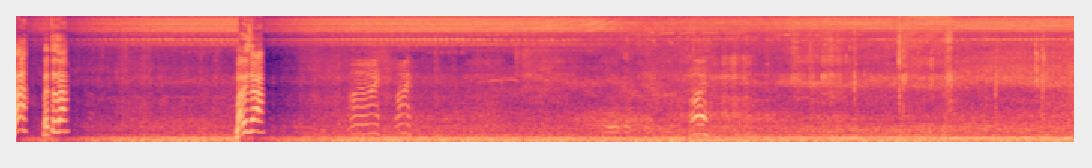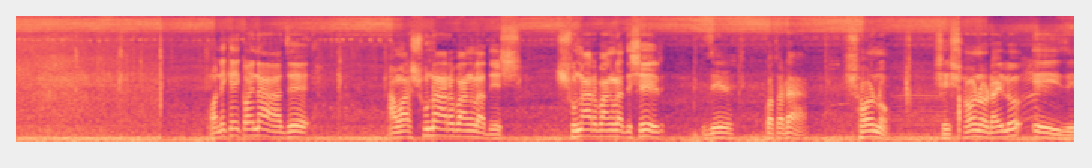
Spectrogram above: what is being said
যা বেতে যা। বাড়ি যা। অনেকেই কয় না যে আমার সোনার বাংলাদেশ, সোনার বাংলাদেশের যে কথাটা, স্বর্ণ। সেই স্বর্ণটা হইল এই যে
